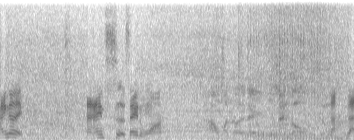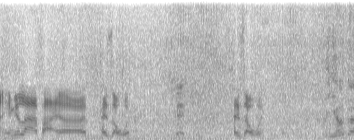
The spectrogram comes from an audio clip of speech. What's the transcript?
anh ơi, anh, anh sửa xe đúng không ạ? Không, anh ơi, đây bán đồ. Dạ, dạ hình như là phải ờ, thay dầu ấy, Gì? thay dầu ấy. Mày nhớ đó.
